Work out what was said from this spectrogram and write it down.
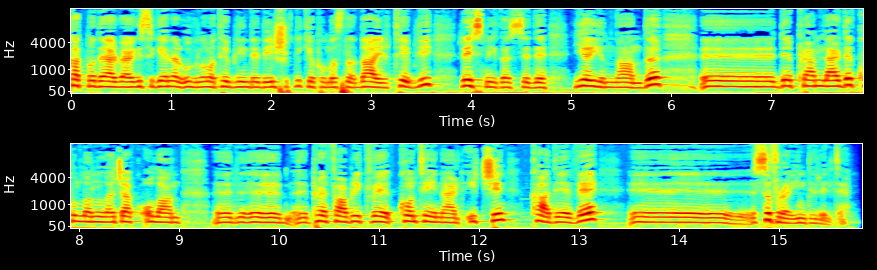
katma değer vergisi genel uygulama tebliğinde değişiklik yapılmasına dair tebliğ resmi gazetede yayınlandı. E, depremlerde kullanılacak olan e, e, prefabrik ve konteyner için KDV e, sıfıra indirildi.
